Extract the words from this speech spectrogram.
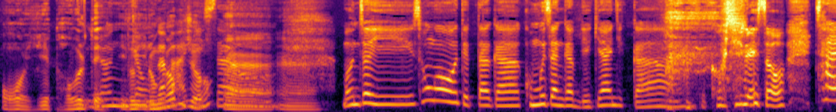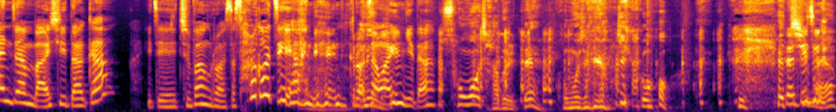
어 이게 더울 때 이런 이런 이런가 보죠. 예, 예. 먼저 이 송어 듣다가 고무 장갑 얘기하니까 그 거실에서 차 한 잔 마시다가 이제 주방으로 와서 설거지해야 하는 그런 아니, 상황입니다. 송어 잡을 때 고무장갑 끼고 그것도, 좋,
